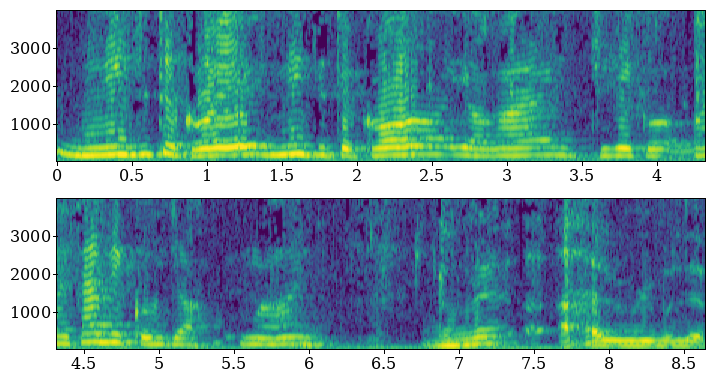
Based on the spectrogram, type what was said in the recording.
미스터 코의, 미스터 코 영화 주제곡, 어, 삽입곡이죠. 뭐, 준비 아 뭔데요?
